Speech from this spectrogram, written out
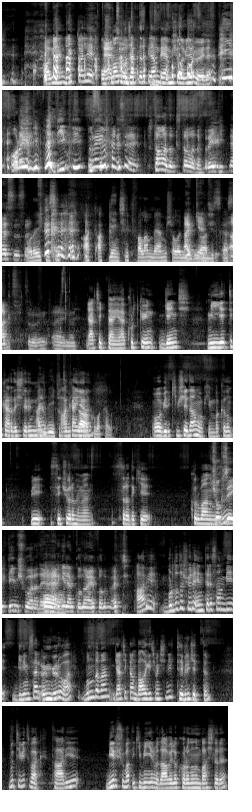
Abi yani büyük ihtimalle Osmanlı Ertuğrul- ocakları falan beğenmiş olabilir böyle. Orayı biple. Bip bip burayı biplesene. Tutamadım tutamadım. Burayı biplersin sen. Orayı kesin ak, ak gençlik falan beğenmiş olabilir. Ak You are genç. disgusting. O. Aynen. Gerçekten ya Kurtköy'ün genç milliyetçi kardeşlerinden Hadi bir iki Hakan daha oku bakalım. O bir iki bir şey daha mı okuyayım bakalım. Bir seçiyorum hemen sıradaki kurbanımızı. Çok zevkliymiş bu arada ya. Oo. Her gelen konuğa yapalım bence. Abi burada da şöyle enteresan bir bilimsel öngörü var. Bunu da ben gerçekten dalga geçmek için değil tebrik ettim. Bu tweet bak tarihi 1 Şubat 2020 daha böyle koronanın başları.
